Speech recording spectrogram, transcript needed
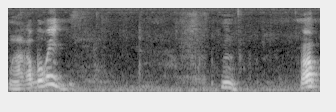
Mga kabukid. Hmm. Hop.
